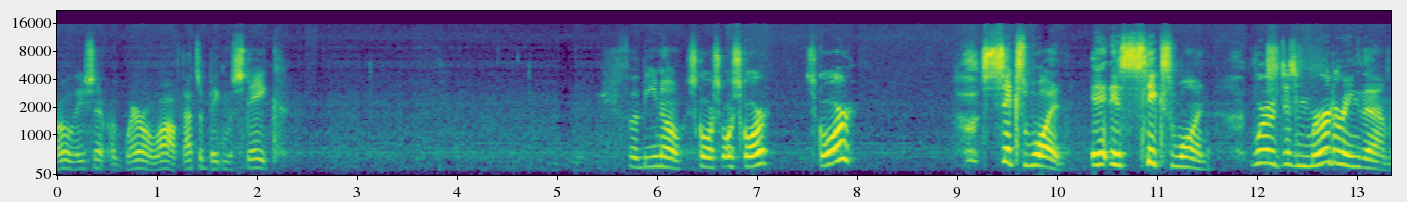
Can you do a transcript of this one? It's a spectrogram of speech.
Oh, they sent Aguero off. That's a big mistake. Fabinho. score, score, score, score. 6-1. It is 6-1. We're just murdering them.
